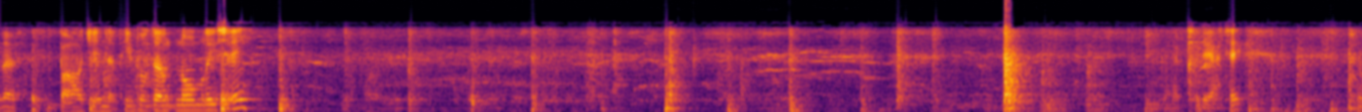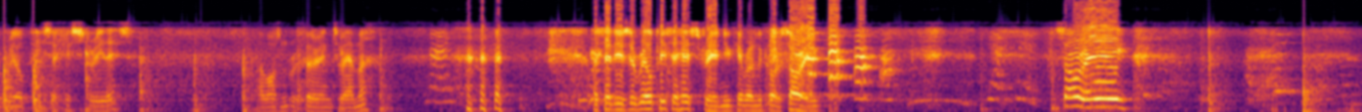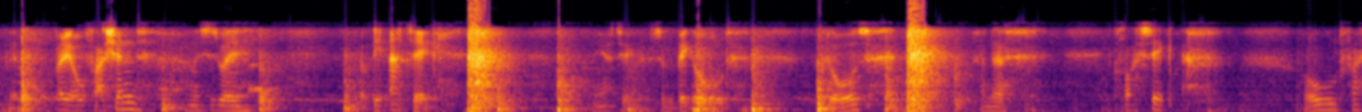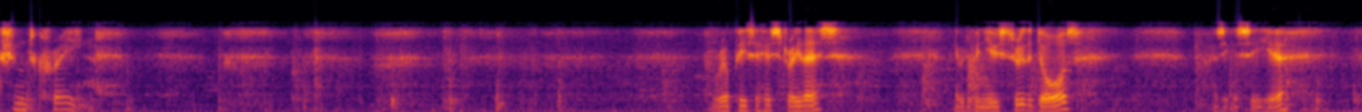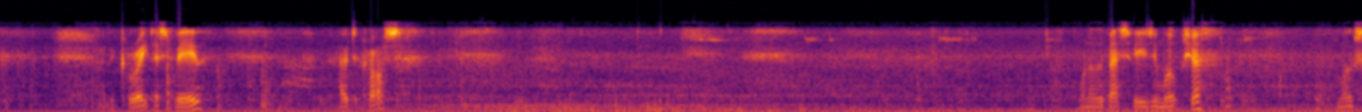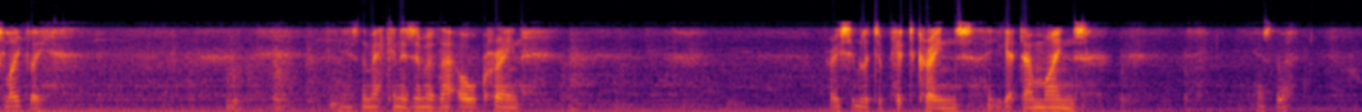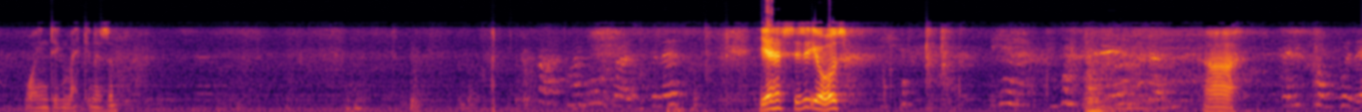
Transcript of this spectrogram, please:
the Barge Inn that people don't normally see. Go out to the attic. It's a real piece of history, this. I wasn't referring to Emma. No. I said it was a real piece of history and you came around the corner. Sorry. yeah. Sorry! Very old fashioned. And this is where got the attic. The attic some big old doors and a classic old fashioned crane. A real piece of history this. It would have been used through the doors, as you can see here with the greatest view out across. One of the best views in Wiltshire, most likely. Here's the mechanism of that old crane. Very similar to pit cranes that you get down mines. Here's the winding mechanism. My wardrobe still is. Yes, is it yours? Yeah, I wanted to get it out. Ah. The only problem with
